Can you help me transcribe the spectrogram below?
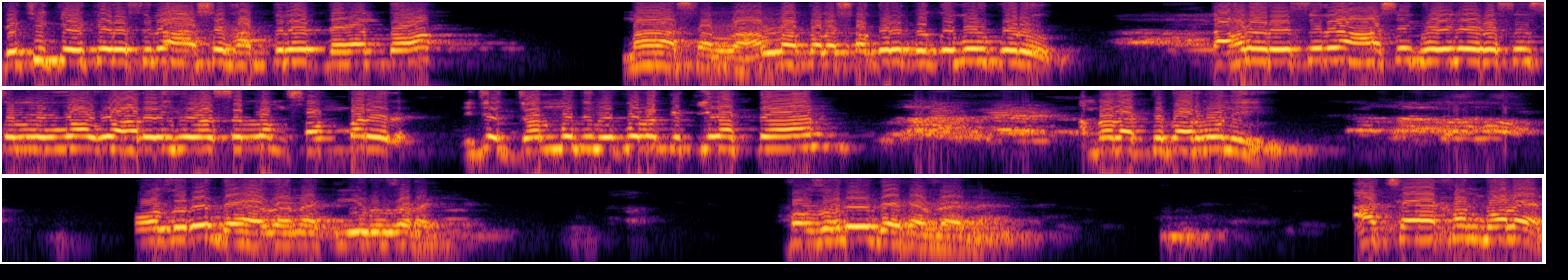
দেখি কে কে রসুলের আশেক, হাত তুলে দেখেন তো। মাশাআল্লাহ, আল্লাহ তাআলা সকলকে কবুল করুক। তাহলে রসুলের আশেক হইলে রসুল আলাইহি সোমবারের নিজের জন্মদিন উপলক্ষে কি রাখতেন? আমরা রাখতে পারব নি? ফজরে দেখা যায় না, কি রোজা রাখতেন ফজরে দেখা যায় না। আচ্ছা এখন বলেন,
